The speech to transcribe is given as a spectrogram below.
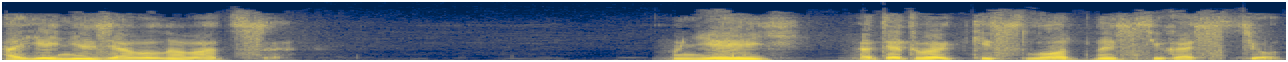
а ей нельзя волноваться. В ней от этого кислотность растет.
